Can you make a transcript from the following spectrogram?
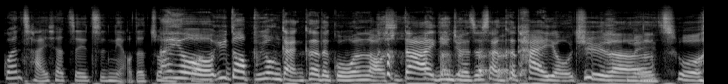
观察一下这一只鸟的状况。哎呦，遇到不用赶课的国文老师，大家一定觉得这上课太有趣了。没错，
